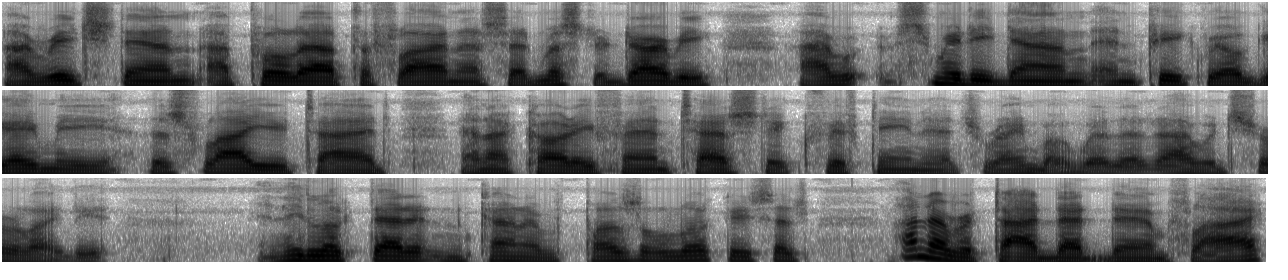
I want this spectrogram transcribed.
I reached in, I pulled out the fly, and I said, Mr. Darbee, I, Smitty down in Peakville gave me this fly you tied, and I caught a fantastic 15 inch rainbow with it. I would sure like to. And he looked at it and kind of puzzled look. He says, I never tied that damn fly.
